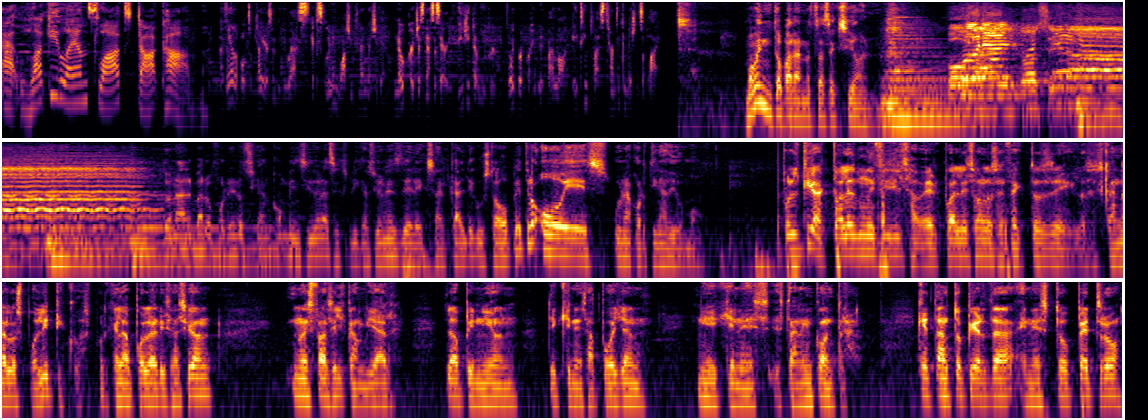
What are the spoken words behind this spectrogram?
at LuckyLandSlots.com. Available to players in the U.S., excluding Washington and Michigan. No purchase necessary. VGW Group. Void prohibited by law. 18 plus. Terms and conditions apply. Momento para nuestra sección. Por algo será. Don Álvaro Forero, ¿se han convencido las explicaciones del exalcalde Gustavo Petro o es una cortina de humo? La política actual es muy difícil saber cuáles son los efectos de los escándalos políticos, porque en la polarización no es fácil cambiar la opinión de quienes apoyan ni de quienes están en contra. ¿Qué tanto pierda en esto Petro?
